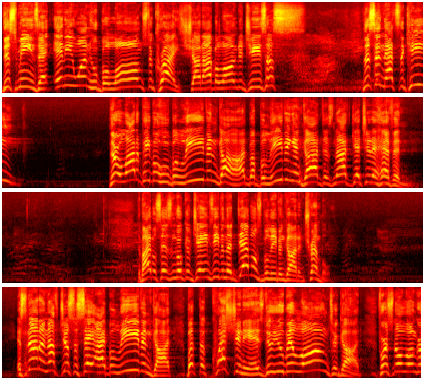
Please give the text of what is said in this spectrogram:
This means that anyone who belongs to Christ, shout, I belong to Jesus. Belong to Jesus. Listen, that's the key. There are a lot of people who believe in God, but believing in God does not get you to heaven. The Bible says in the book of James, even the devils believe in God and tremble. It's not enough just to say, I believe in God, but the question is, do you belong to God? For it's no longer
